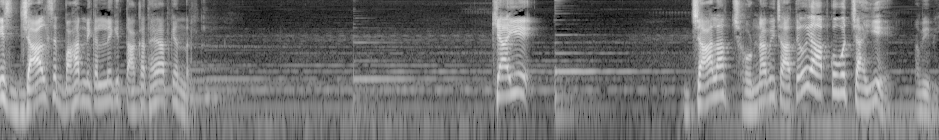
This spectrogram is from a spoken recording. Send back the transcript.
इस जाल से बाहर निकलने की ताकत है आपके अंदर? क्या ये जाल आप छोड़ना भी चाहते हो या आपको वो चाहिए अभी भी?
